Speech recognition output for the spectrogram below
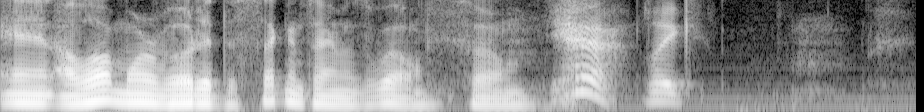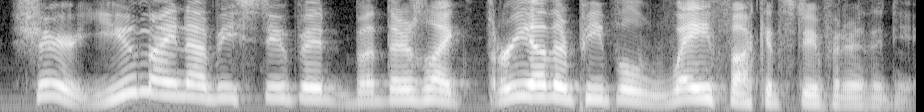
and a lot more voted the second time as well. So yeah, like, sure, you might not be stupid, but there's like three other people way fucking stupider than you.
